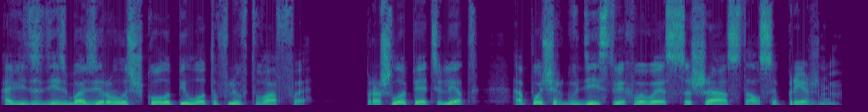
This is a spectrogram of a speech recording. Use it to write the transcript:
а ведь здесь базировалась школа пилотов Люфтваффе. Прошло пять лет, а почерк в действиях ВВС США остался прежним.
